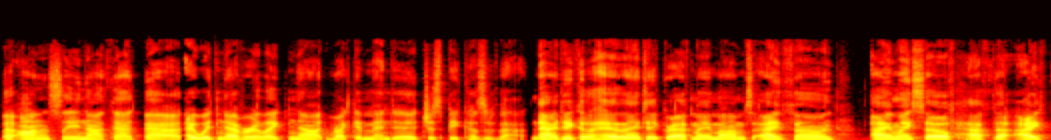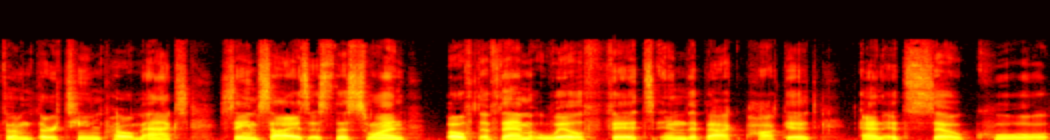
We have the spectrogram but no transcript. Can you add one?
but honestly not that bad. I would never like not recommend it just because of that. Now I did go ahead and I did grab my mom's iPhone. I myself have the iPhone 13 Pro Max, same size as this one. Both of them will fit in the back pocket and it's so cool.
